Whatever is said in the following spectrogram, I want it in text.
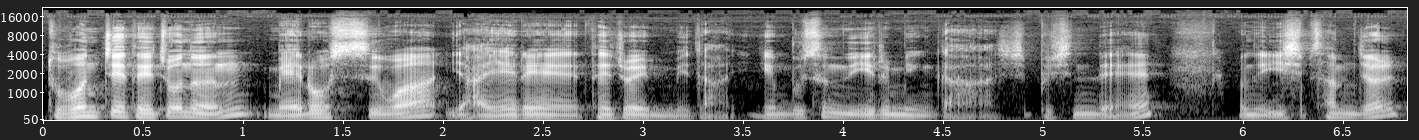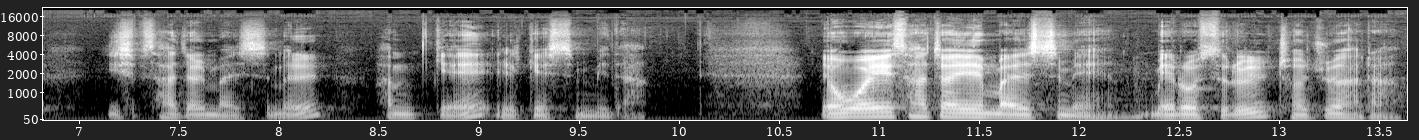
두 번째 대조는 메로스와 야엘의 대조입니다. 이게 무슨 이름인가 싶으신데 오늘 23절, 24절 말씀을 함께 읽겠습니다. 여호와의 사자의 말씀에 메로스를 저주하라.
